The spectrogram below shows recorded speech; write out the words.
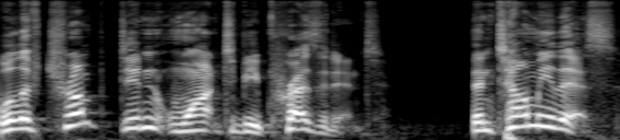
Well, if Trump didn't want to be president, then tell me this.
